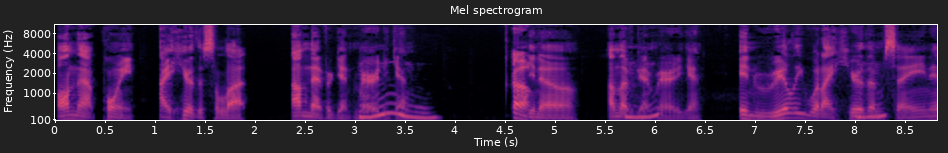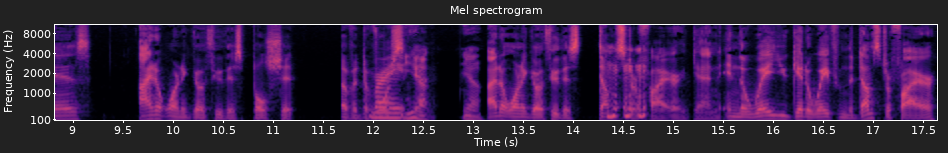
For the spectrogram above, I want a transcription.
On that point, I hear this a lot. I'm never getting married again. Mm. Oh, You know, I'm never getting Mhm. married again. And really, what I hear them Mm-hmm. saying is, I don't want to go through this bullshit of a divorce Right. again. Yeah, yeah. I don't want to go through this dumpster fire again. And the way you get away from the dumpster fire,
